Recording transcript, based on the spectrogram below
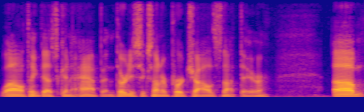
Well, I don't think that's going to happen. $3,600 per child is not there. Um,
